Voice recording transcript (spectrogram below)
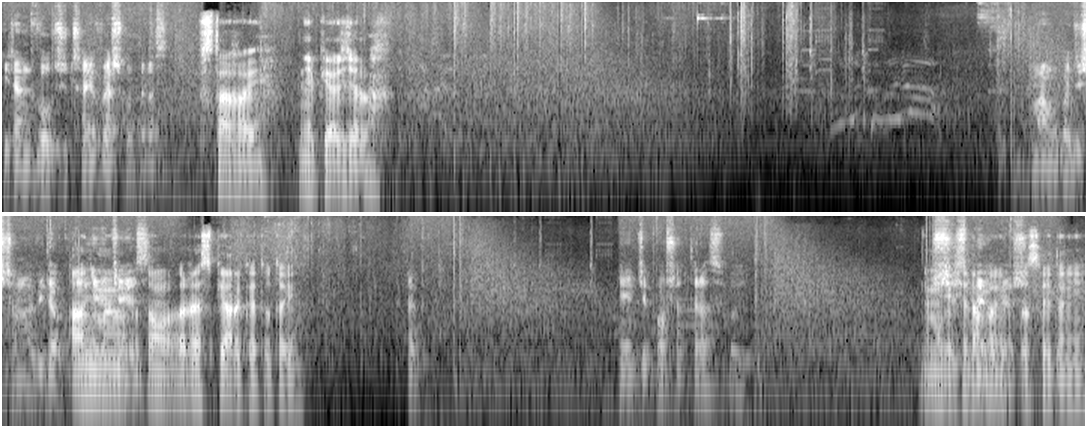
I ten dwóch czy trzech weszło teraz. Wstawaj, nie pierdziel. Mam go gdzieś tam na widoku. A oni nie wiem, gdzie mają jest. tą respiarkę tutaj. Tak? Nie wiem gdzie poszedł teraz chuj. Nie mogę Się tam do wiesz. dostać do niej.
